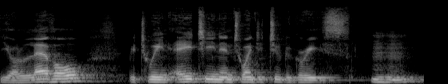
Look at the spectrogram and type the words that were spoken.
your level between 18 and 22 degrees. Mm-hmm.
